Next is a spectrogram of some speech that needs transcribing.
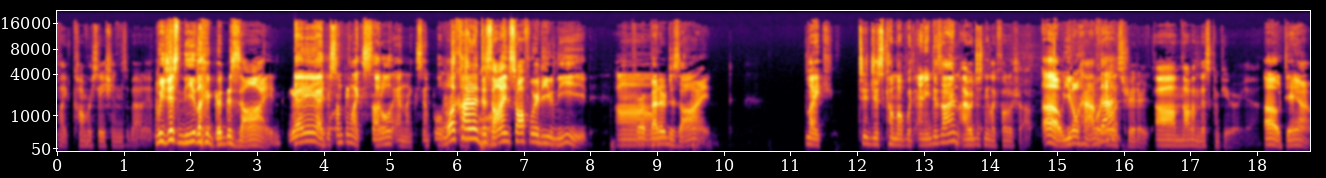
like conversations about it. We just need like a good design. Yeah, yeah, yeah. Just something like subtle and like simple. What kind of cool. design software do you need for a better Um, design? like to just come up with any design? I would just need like Photoshop Oh, you don't have or that? Illustrator. Um, not on this computer. Yeah. Oh, damn.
